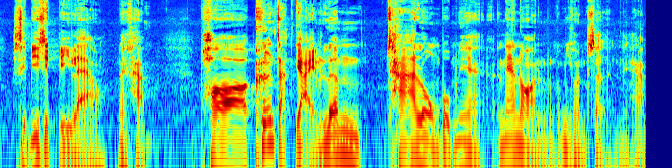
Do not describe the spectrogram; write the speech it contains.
10-20 ปีแล้วนะครับพอเครื่องจักรใหญ่มันเริ่มช้าลงปุ๊บเนี่ยแน่นอนก็มีคอนเซิร์นนะครับ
